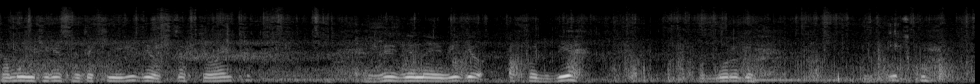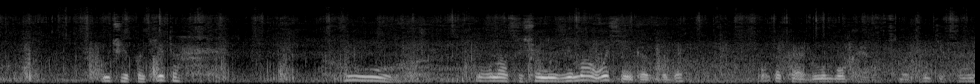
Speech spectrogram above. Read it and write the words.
Кому интересны такие видео, ставьте лайки. Жизненное видео о ходьбе по городу Иркутску с кучей пакетов. Ну, у нас еще не зима, осень как бы, да? Вот такая глубокая. Вот смотрите, сами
